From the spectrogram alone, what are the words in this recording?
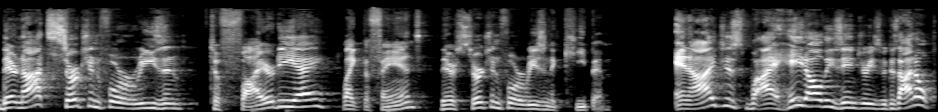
they're not searching for a reason to fire DA like the fans. They're searching for a reason to keep him. And I just I hate all these injuries because I don't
